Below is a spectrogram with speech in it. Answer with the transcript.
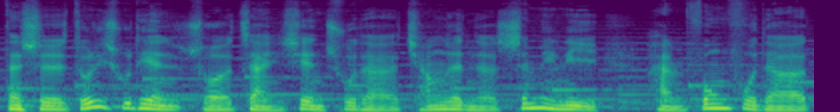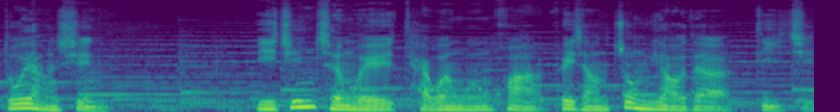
但是，独立书店所展现出的强韧的生命力和丰富的多样性，已经成为台湾文化非常重要的地景。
